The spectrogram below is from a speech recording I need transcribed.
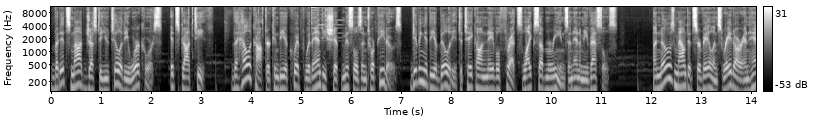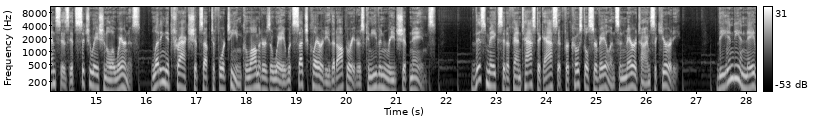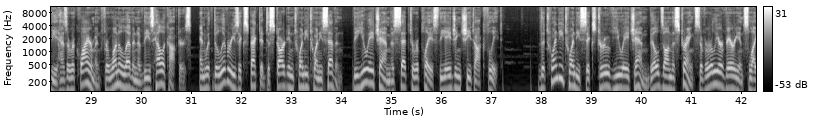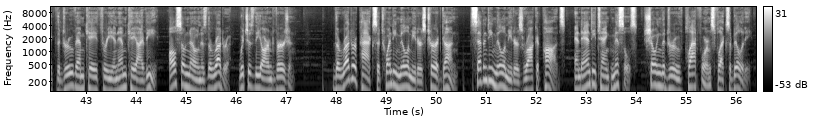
But it's not just a utility workhorse, it's got teeth. The helicopter can be equipped with anti-ship missiles and torpedoes, giving it the ability to take on naval threats like submarines and enemy vessels. A nose-mounted surveillance radar enhances its situational awareness, letting it track ships up to 14 kilometers away with such clarity that operators can even read ship names. This makes it a fantastic asset for coastal surveillance and maritime security. The Indian Navy has a requirement for 111 of these helicopters, and with deliveries expected to start in 2027, the UHM is set to replace the aging Chetak fleet. The 2026 Dhruv UHM builds on the strengths of earlier variants like the Dhruv Mk3 and MKIV, also known as the Rudra, which is the armed version. The Rudra packs a 20mm turret gun, 70mm rocket pods, and anti-tank missiles, showing the Dhruv platform's flexibility.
